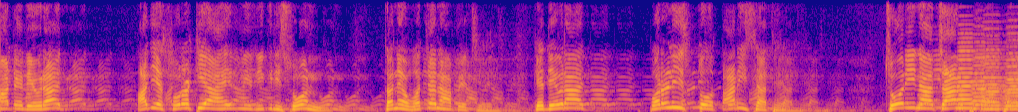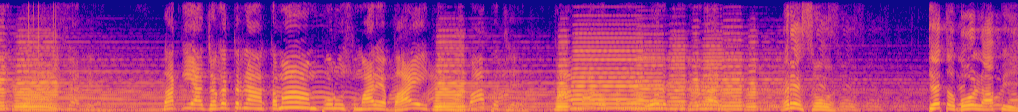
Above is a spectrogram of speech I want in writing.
માટે દેવરાજ આજે સોરઠિયા આહિરની દીકરી સોન તને વચન આપે છે કે દેવરાજ, પરણીશ તો તારી સાથે. ચોરીના ચાર. બાકી આ જગતના તમામ પુરુષ મારે ભાઈ બાપ છે. અરે સોન, તે તો બોલ આપી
